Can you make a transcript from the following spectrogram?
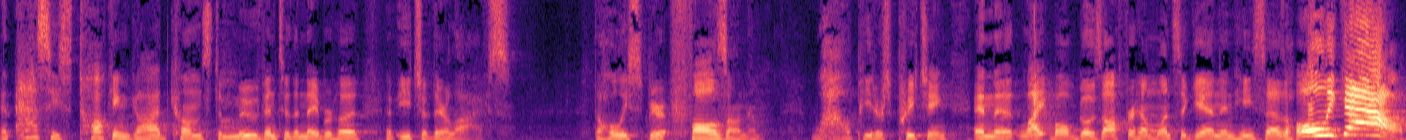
And as He's talking, God comes to move into the neighborhood of each of their lives. The Holy Spirit falls on them while Peter's preaching, and the light bulb goes off for him once again, and he says, Holy cow!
